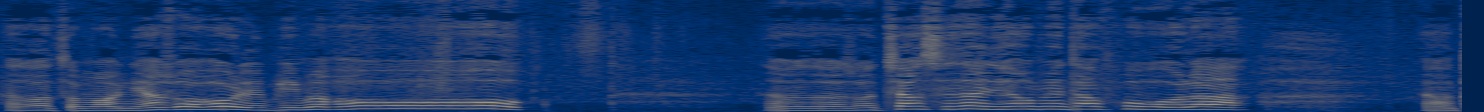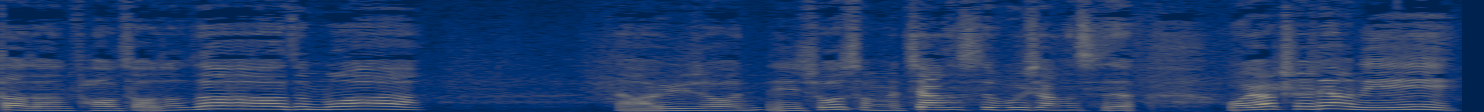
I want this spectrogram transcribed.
他说：‘怎么？你要说厚脸皮吗？’哦，然后他说：‘僵尸在你后面，他复活了。’然后道长跑走说：‘啊，怎么啊？’然后鱼说：“你说什么僵尸不僵尸？我要吃掉你！”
